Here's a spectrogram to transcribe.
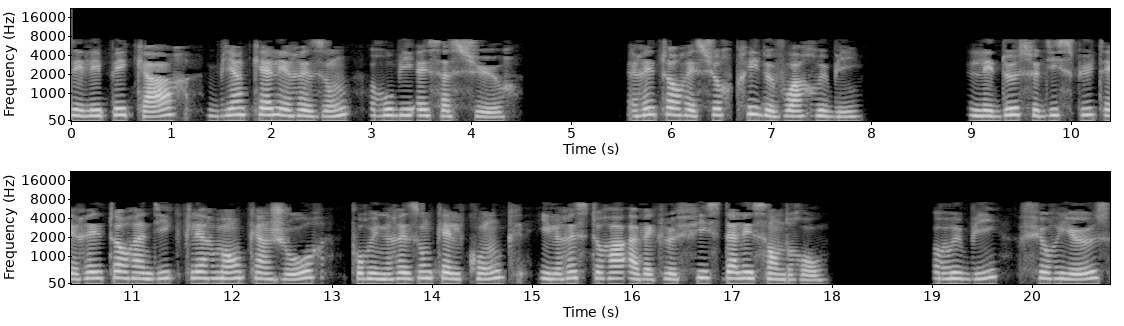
et l'épée car, bien qu'elle ait raison, Ruby est sa sûre. Rétor est surpris de voir Ruby. Les deux se disputent et Rétor indique clairement qu'un jour, pour une raison quelconque, il restera avec le fils d'Alessandro. Ruby, furieuse,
